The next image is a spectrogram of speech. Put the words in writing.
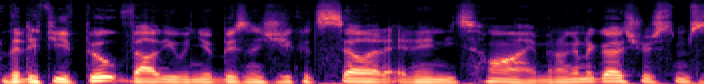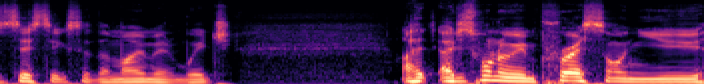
that if you've built value in your business, you could sell it at any time. And I'm going to go through some statistics at the moment, which I, I, just want to impress on you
